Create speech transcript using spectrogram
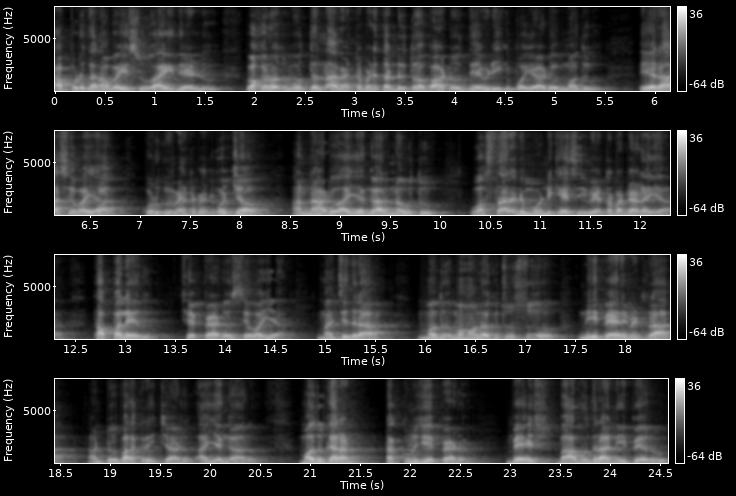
అప్పుడు తన వయసు ఐదేళ్ళు. ఒకరోజు వద్దున్న వెంటబడి తండ్రితో పాటు దేవుడికి పోయాడు మధు. ఏరా శివయ్య కొడుకును వెంట పెట్టుకొచ్చావు? అన్నాడు అయ్యంగారు నవ్వుతూ. వస్తారని మొండికేసి వెంటబడ్డాడయ్యా. తప్పలేదు చెప్పాడు శివయ్య. మంచిదిరా. మధు మొహంలోకి చూస్తూ నీ పేరేమిట్రా? అంటూ పలకరించాడు అయ్యంగారు. మధుకరణ్ టక్కును చెప్పాడు బేష్ బాగుందిరా నీ పేరు.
